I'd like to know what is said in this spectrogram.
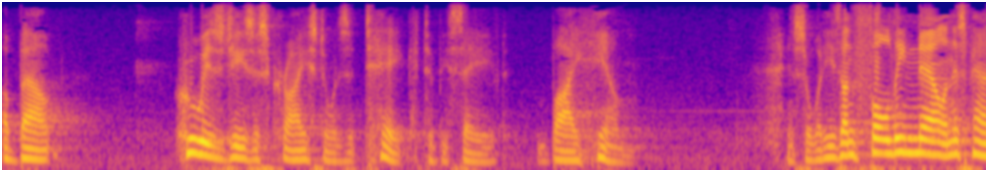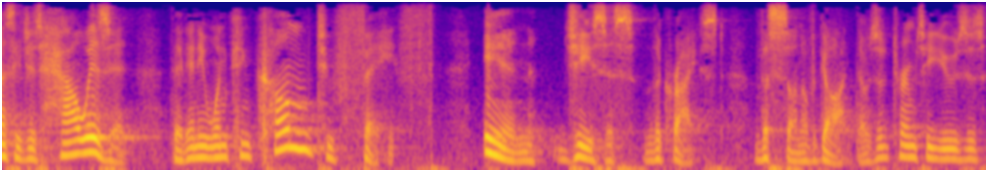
about who is Jesus Christ and what does it take to be saved by Him? And so, what he's unfolding now in this passage is how is it that anyone can come to faith in Jesus the Christ, the Son of God? Those are the terms he uses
